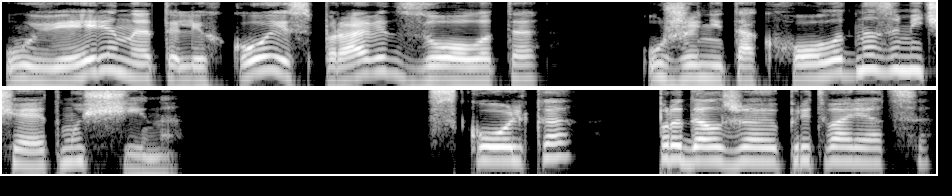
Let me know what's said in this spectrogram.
Уверен, это легко исправит золото. Уже не так холодно, замечает мужчина. «Сколько?» — продолжаю притворяться.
